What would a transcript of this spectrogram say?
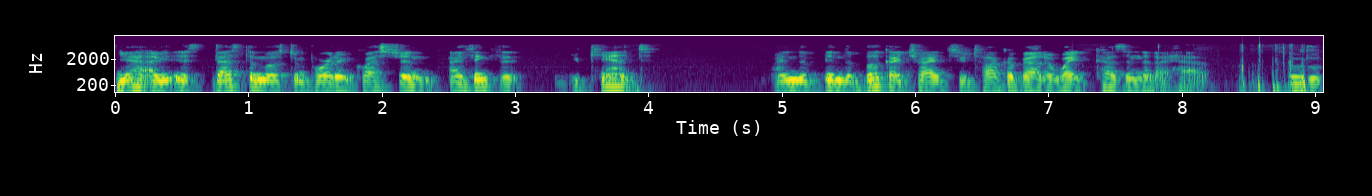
Yeah, I mean, that's the most important question. I think that you can't. In the in the book, I tried to talk about a white cousin that I have, who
